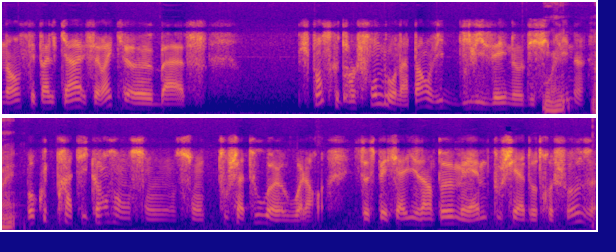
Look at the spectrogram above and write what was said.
Non, c'est pas le cas. C'est vrai que, bah, je pense que dans le fond, nous, on n'a pas envie de diviser nos disciplines. Oui, oui. Beaucoup de pratiquants sont, sont, sont touche à tout, euh, ou alors se spécialisent un peu, mais aiment toucher à d'autres choses.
